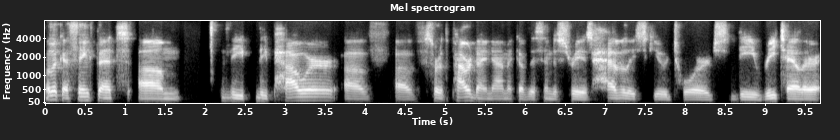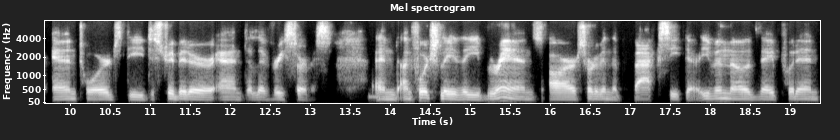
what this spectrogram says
Well, look, I think that um, the the power of of sort of the power dynamic of this industry is heavily skewed towards the retailer and towards the distributor and delivery service. And unfortunately the brands are sort of in the back seat there. Even though they put in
